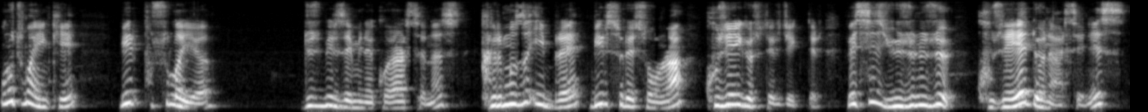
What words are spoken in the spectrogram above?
Unutmayın ki bir pusulayı düz bir zemine koyarsanız kırmızı ibre bir süre sonra kuzeyi gösterecektir. Ve siz yüzünüzü kuzeye dönerseniz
